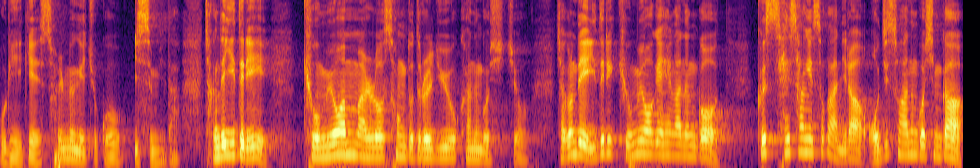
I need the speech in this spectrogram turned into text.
우리에게 설명해 주고 있습니다. 자, 근데 이들이 교묘한 말로 성도들을 유혹하는 것이죠. 자, 그런데 이들이 교묘하게 행하는 것, 그 세상에서가 아니라 어디서 하는 것인가?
